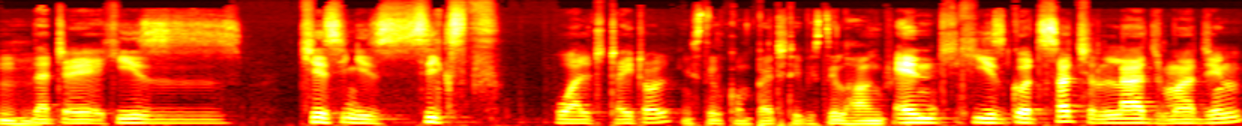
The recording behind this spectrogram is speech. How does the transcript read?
Mhm. that uh, he's chasing his sixth world title, He's still competitive. He's still hungry. and he's got such a large margin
